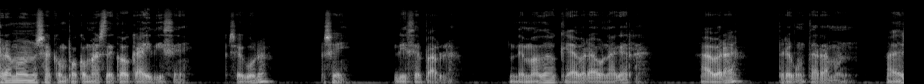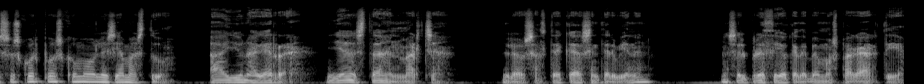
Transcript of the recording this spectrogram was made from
Ramón saca un poco más de coca y dice, ¿Seguro? Sí, dice Pablo. De modo que habrá una guerra. ¿Habrá? pregunta Ramón. ¿A esos cuerpos cómo les llamas tú? Hay una guerra. Ya está en marcha. ¿Los aztecas intervienen? Es el precio que debemos pagar, tío,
